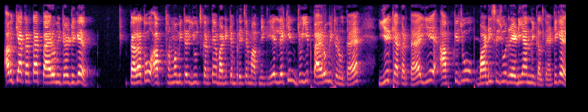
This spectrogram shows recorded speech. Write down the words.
अब क्या करता है पैरोमीटर ठीक है? पहला तो आप थर्मोमीटर यूज़ करते हैं बॉडी टेम्परेचर मापने के लिए, लेकिन जो ये पैरोमीटर होता है, ये क्या करता है? ये आपके जो बॉडी से जो रेडियन निकलते हैं, ठीक है?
